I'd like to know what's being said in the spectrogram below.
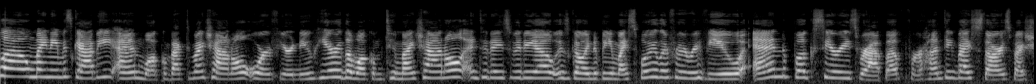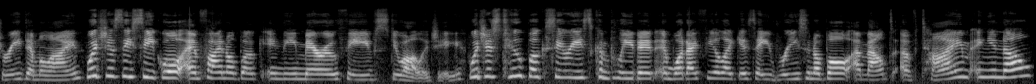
Hello, my name is Gabby and welcome back to my channel, or if you're new here, then welcome to my channel, and today's video is going to be my spoiler-free review and book series wrap-up for Hunting by Stars by Cherie Dimaline, which is the sequel and final book in the Marrow Thieves duology, which is two book series completed in what I feel like is a reasonable amount of time, and you know,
